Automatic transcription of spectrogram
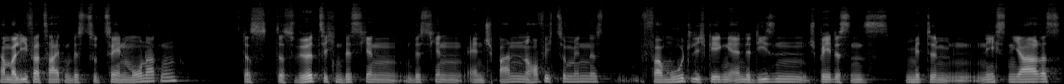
haben wir Lieferzeiten bis zu zehn Monaten. Das, das wird sich ein bisschen, ein bisschen entspannen, hoffe ich zumindest. Vermutlich gegen Ende diesen, spätestens Mitte nächsten Jahres,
